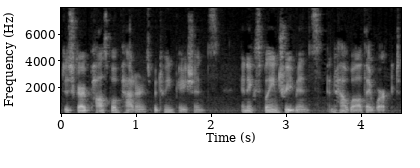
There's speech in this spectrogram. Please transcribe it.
describe possible patterns between patients, and explain treatments and how well they worked.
